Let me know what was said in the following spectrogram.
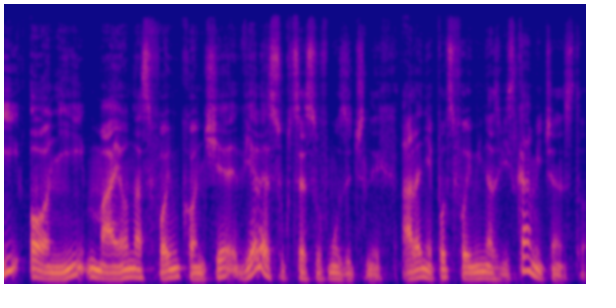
I oni mają na swoim koncie wiele sukcesów muzycznych, ale nie pod swoimi nazwiskami często.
